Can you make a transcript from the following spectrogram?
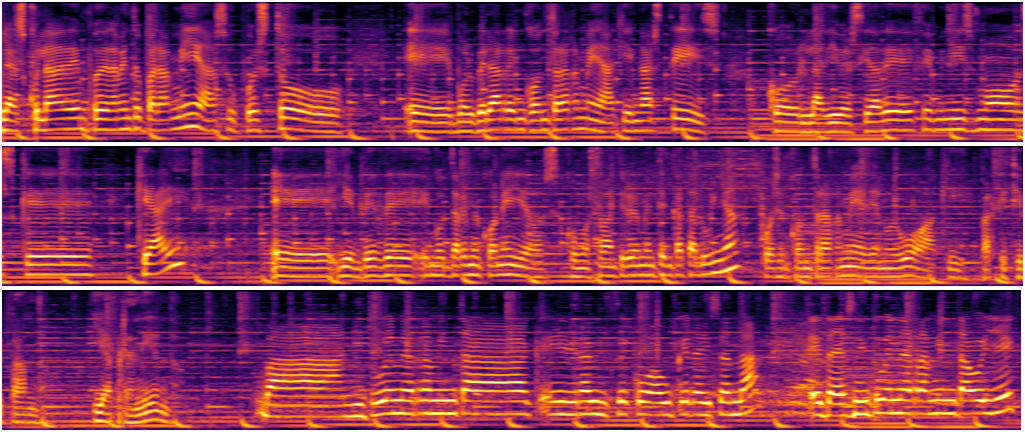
La Escuela de Empoderamiento para mí ha supuesto eh, volver a reencontrarme aquí en Gasteiz con la diversidad de feminismos que, que hay eh, y en vez de encontrarme con ellos como estaba anteriormente en Cataluña, pues encontrarme de nuevo aquí participando y aprendiendo. Ba, nituen erramintak erabiltzeko aukera izan da, eta ez nituen erraminta horiek,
